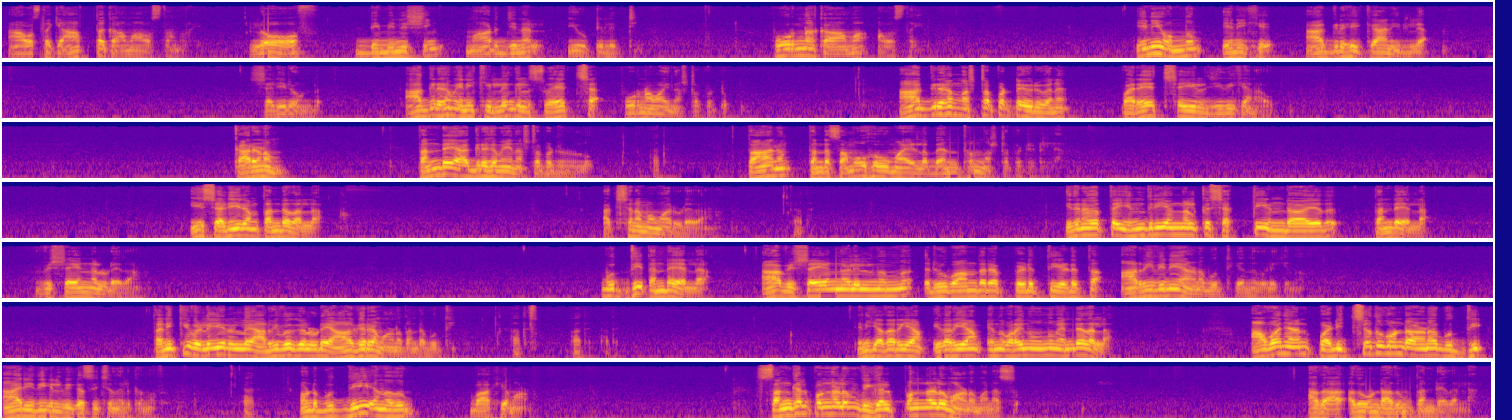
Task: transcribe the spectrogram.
ആ അവസ്ഥയ്ക്ക് ആപ്തകാമാവസ്ഥ എന്ന് പറയും. Law of diminishing marginal utility പൂർണകാമ അവസ്ഥയിൽ. ഇനിയൊന്നും എനിക്ക് ആഗ്രഹിക്കാനില്ല. ശരീരമുണ്ട്. ആഗ്രഹം എനിക്കില്ലെങ്കിൽ സ്വേച്ഛ പൂർണമായി നഷ്ടപ്പെട്ടു. ആഗ്രഹം നഷ്ടപ്പെട്ട ഒരുവന് പരേച്ഛയിൽ ജീവിക്കാനാവും. കാരണം തന്റെ ആഗ്രഹമേ നഷ്ടപ്പെട്ടിട്ടുള്ളൂ. താനും തന്റെ സമൂഹവുമായുള്ള ബന്ധം നഷ്ടപ്പെട്ടിട്ടില്ല. ഈ ശരീരം തന്റെതല്ല. അച്ഛനമ്മമാരുടേതാണ്. ഇതിനകത്തെ ഇന്ദ്രിയങ്ങൾക്ക് ശക്തി ഉണ്ടായത് തന്റെയല്ല വിഷയങ്ങളുടേതാണ്. ബുദ്ധി തന്റെയല്ല ആ വിഷയങ്ങളിൽ നിന്ന് രൂപാന്തരപ്പെടുത്തിയെടുത്ത അറിവിനെയാണ് ബുദ്ധി എന്ന് വിളിക്കുന്നത്. തനിക്ക് വെളിയിലുള്ള അറിവുകളുടെ ആഗ്രഹമാണ് തന്റെ ബുദ്ധി. അതെ അതെ അതെ. എനിക്കതറിയാം ഇതറിയാം എന്ന് പറയുന്നതൊന്നും എന്റേതല്ല. അവ ഞാൻ പഠിച്ചതുകൊണ്ടാണ് ബുദ്ധി ആ രീതിയിൽ വികസിച്ച് നിൽക്കുന്നത്. അതെ. അതുകൊണ്ട് ബുദ്ധി എന്നതും ബാഹ്യമാണ്. സങ്കല്പങ്ങളും വികല്പങ്ങളുമാണ് മനസ്സ്. അത് അതുകൊണ്ട് അതും തന്റേതല്ല.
